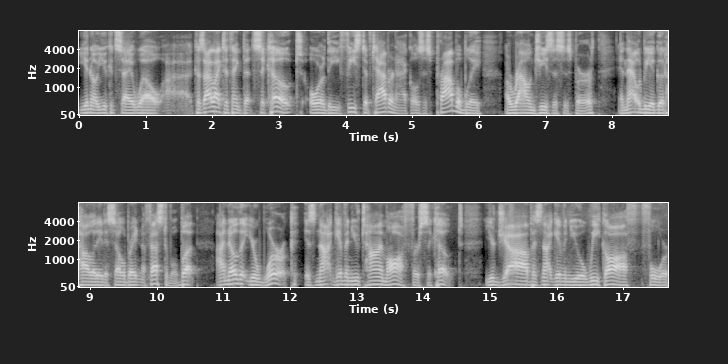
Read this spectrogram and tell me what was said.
you know, you could say, well, uh, because I like to think that Sukkot or the Feast of Tabernacles is probably around Jesus's birth, and that would be a good holiday to celebrate in a festival. But I know that your work is not giving you time off for Sukkot. Your job has not given you a week off for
